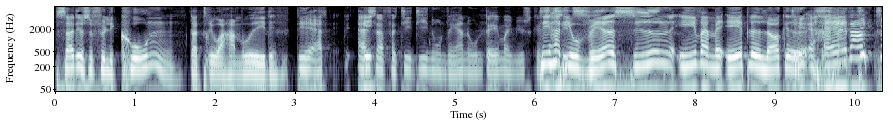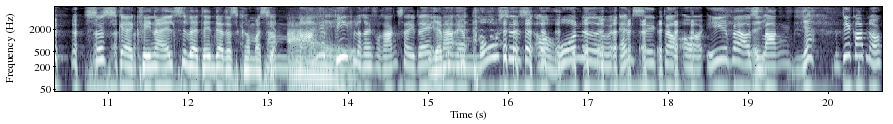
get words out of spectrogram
så er det jo selvfølgelig konen, der driver ham ud i det. Det er altså, fordi de er nogle værre nogle damer i musical. Det har de jo været siden Eva med æblet Det er Adam. Så skal kvinder altid være den der, der kommer og Der siger, er mange bibelreferencer i dag. Jamen, der er Moses og hornede ansigter og Eva og slangen. Ja. Men det er godt nok.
